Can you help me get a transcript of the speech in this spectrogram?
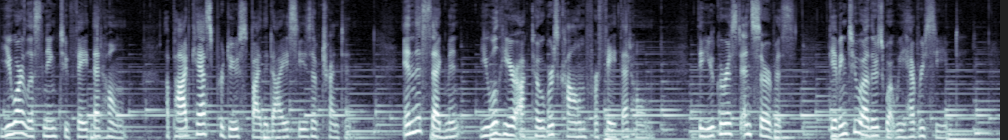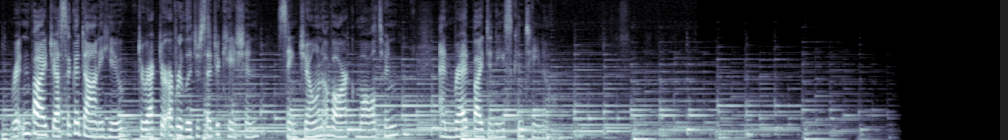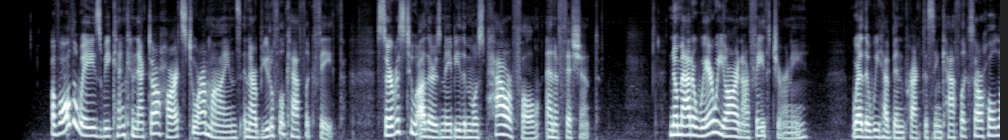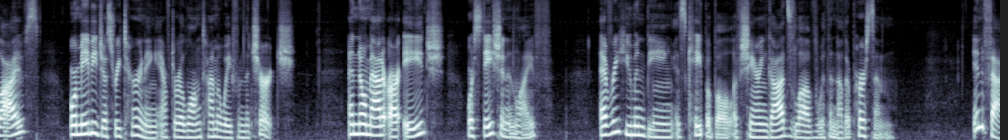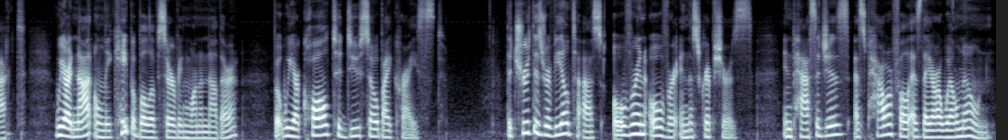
You are listening to Faith at Home, a podcast produced by the Diocese of Trenton. In this segment, you will hear October's column for Faith at Home, the Eucharist and Service, giving to others what we have received. Written by Jessica Donahue, Director of Religious Education, St. Joan of Arc, Marlton, and read by Denise Contino. Of all the ways we can connect our hearts to our minds in our beautiful Catholic faith, service to others may be the most powerful and efficient. No matter where we are in our faith journey, whether we have been practicing Catholics our whole lives, or maybe just returning after a long time away from the church, and no matter our age or station in life, every human being is capable of sharing God's love with another person. In fact, we are not only capable of serving one another, but we are called to do so by Christ. The truth is revealed to us over and over in the Scriptures, in passages as powerful as they are well known.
